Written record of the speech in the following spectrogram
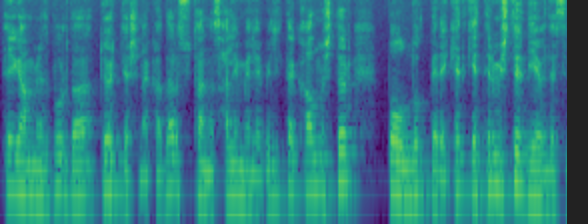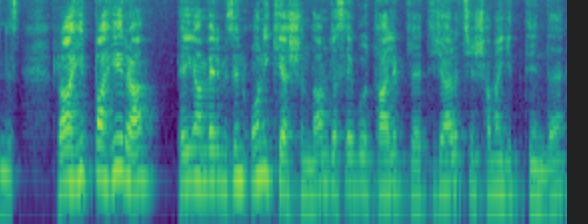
Peygamberimiz burada 4 yaşına kadar Süt annesi Halime ile birlikte kalmıştır. Bolluk, bereket getirmiştir diyebilirsiniz. Rahip Bahira Peygamberimizin 12 yaşında amcası Ebu Talip ile ticaret için Şam'a gittiğinde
